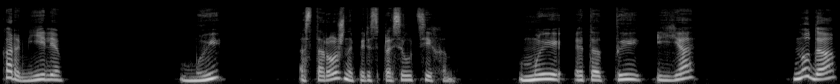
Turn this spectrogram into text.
кормили». «Мы?» Осторожно переспросил Тихон. «Мы — это ты и я?» «Ну да»,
